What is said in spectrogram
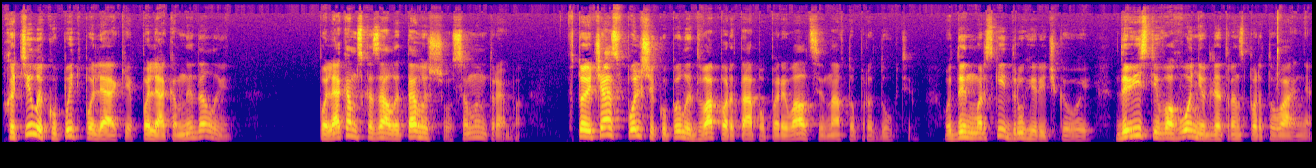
Хотіли купити поляки, полякам не дали. Полякам сказали, та ви що, самим треба. В той час в Польщі купили два порта по перевалці нафтопродуктів. Один морський, другий річковий. 200 вагонів для транспортування.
